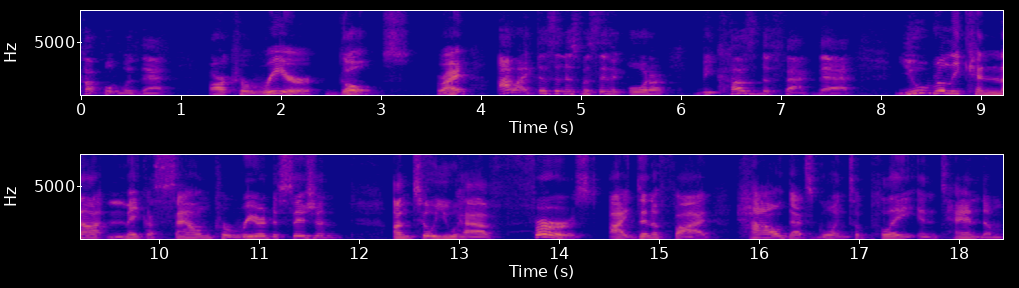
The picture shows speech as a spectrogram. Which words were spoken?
coupled with that, are career goals, right? I like this in a specific order because of the fact that you really cannot make a sound career decision until you have first identified how that's going to play in tandem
